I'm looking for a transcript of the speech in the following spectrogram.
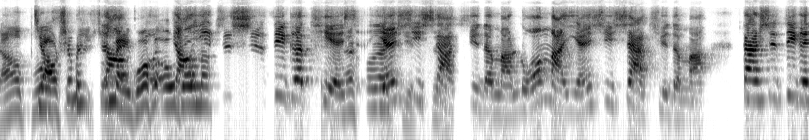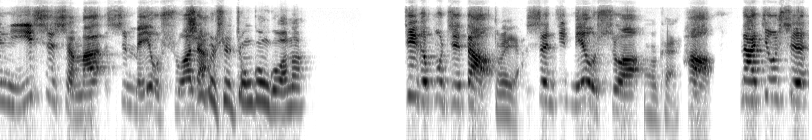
然后脚是不是美国和欧洲呢脚一直是这个铁延续下去的嘛，罗马延续下去的嘛。但是这个泥是什么是没有说的，是不是中共国呢？这个不知道，对呀。圣经没有说。OK，好，那就是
